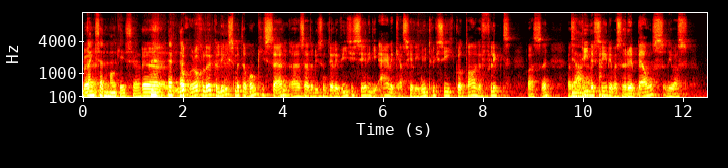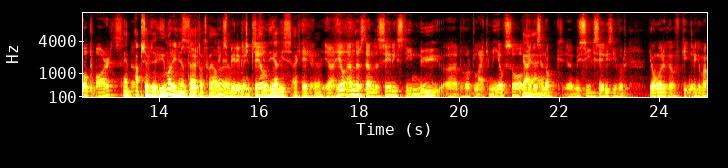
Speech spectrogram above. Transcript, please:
dankzij de Monkeys. ja. Eh, nog, nog leuke links met de Monkeys zijn. eh ze hadden dus een televisieserie die eigenlijk, als je die nu terugziet, totaal geflipt was. Hè. Dat was Ja, een tienerserie, die was rebels, die was pop art. En absurde humor in een tijd ook wel. eh, Een beetje experimenteel. psychedelisch-achtig. He- ja. heel anders dan de series die nu, eh, bijvoorbeeld Like Me of zo. Oké, Ja, ja, er zijn ook eh, muziekseries die voor jongeren of kinderen gemaakt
